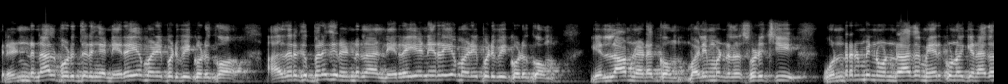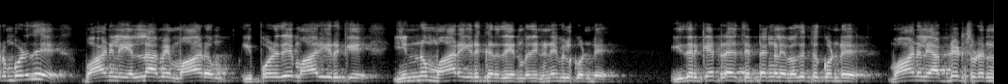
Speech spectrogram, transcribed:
ரெண்டு நாள் பொறுத்திருங்க. நிறைய மழைப்பிடிப்பை கொடுக்கும். அதற்கு பிறகு ரெண்டு நாள் நிறைய நிறைய மழைப்பிடிப்பை கொடுக்கும். எல்லாம் நடக்கும். வளிமண்டல சுழற்சி ஒன்றன் பின் ஒன்றாக மேற்கு நோக்கி நகரும் பொழுது வானிலை எல்லாமே மாறும். இப்பொழுதே மாறி இருக்கு இன்னும் மாற இருக்கிறது என்பதை நினைவில் கொண்டு இதற்கேற்ற திட்டங்களை வகுத்து கொண்டு வானிலை அப்டேட்ஸுடன்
